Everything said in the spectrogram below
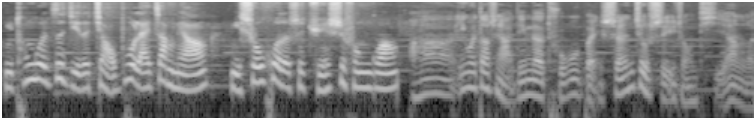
你通过自己的脚步来丈量，你收获的是绝世风光。啊！因为稻城亚丁的徒步本身就是一种体验了，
